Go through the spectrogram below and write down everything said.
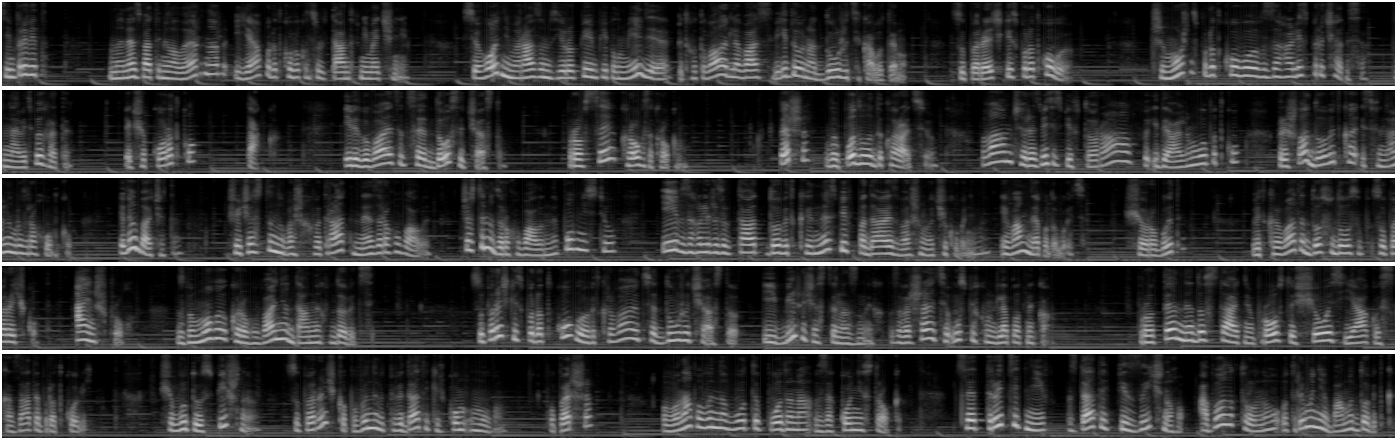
Всім привіт! Мене звати Міла Лернер, і я податковий консультант в Німеччині. Сьогодні ми разом з European People Media підготували для вас відео на дуже цікаву тему суперечки з податковою. Чи можна з податковою взагалі сперечатися та навіть виграти? Якщо коротко, так. І відбувається це досить часто. Про все крок за кроком. Перше, ви подали декларацію. Вам через місяць-півтора, в ідеальному випадку, прийшла довідка із фінальним розрахунком. І ви бачите, що частину ваших витрат не зарахували, частину зарахували не повністю, і взагалі результат довідки не співпадає з вашими очікуваннями, і вам не подобається. Що робити? Відкривати досудову суперечку Einspruch з вимогою коригування даних в довідці. Суперечки з податковою відкриваються дуже часто, і більша частина з них завершається успіхом для платника. Проте недостатньо просто щось якось сказати податковій. Щоб бути успішною, суперечка повинна відповідати кільком умовам. По-перше, вона повинна бути подана в законні строки. Це 30 днів з дати фізичного або електронного отримання вами довідки.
